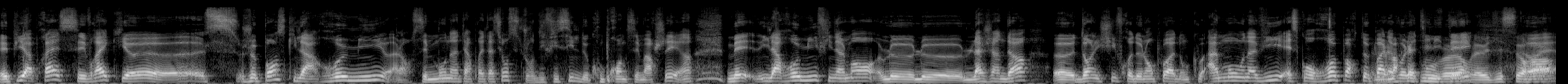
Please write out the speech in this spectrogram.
Et puis après, c'est vrai que euh, je pense qu'il a remis, alors c'est mon interprétation, c'est toujours difficile de comprendre ces marchés, hein, mais il a remis finalement le- le- l'agenda euh, dans les chiffres de l'emploi. Donc à mon avis, est-ce qu'on reporte pas le la volatilité? mover, vous l'avez dit, sera Ouais,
